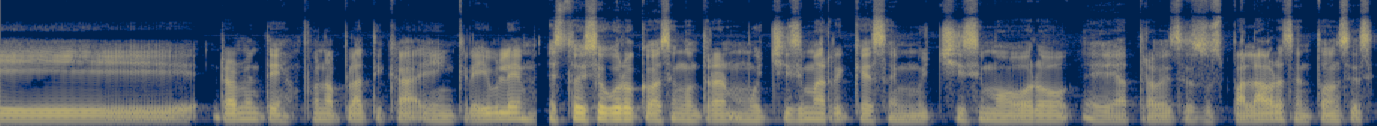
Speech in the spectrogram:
y realmente fue una plática increíble. Estoy seguro que vas a encontrar muchísima riqueza y muchísimo oro eh, a través de sus palabras. Entonces,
